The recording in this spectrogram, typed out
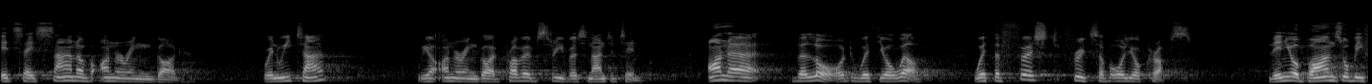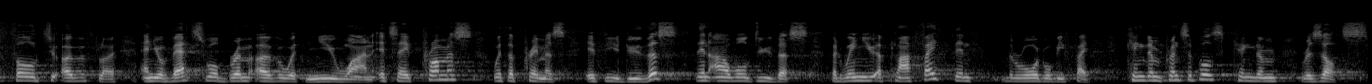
It's a sign of honoring God. When we tithe, we are honoring God. Proverbs 3 verse 9 to 10. Honor the Lord with your wealth, with the first fruits of all your crops. Then your barns will be filled to overflow and your vats will brim over with new wine. It's a promise with a premise. If you do this, then I will do this. But when you apply faith, then the reward will be faith. Kingdom principles, kingdom results.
